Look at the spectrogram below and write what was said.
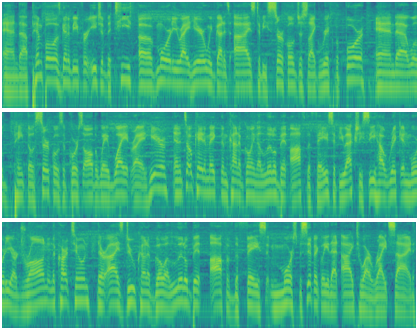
And uh, Pimple is going to be for each of the teeth of Morty right here. We've got his eyes to be circled just like Rick before. And uh, we'll paint those circles, of course, all the way white right here. And it's okay to make them kind of going a little bit off the face. If you actually see how Rick and Morty are drawn in the cartoon, their eyes do kind of go a little bit off of the face, more specifically that eye to our right side.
